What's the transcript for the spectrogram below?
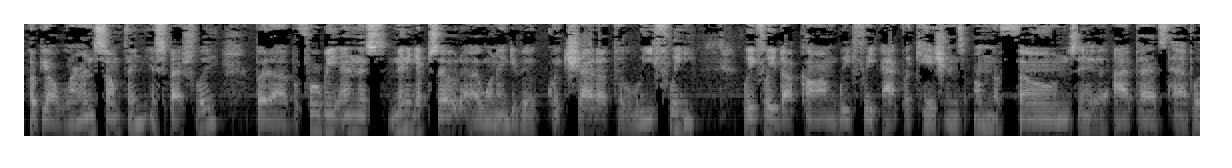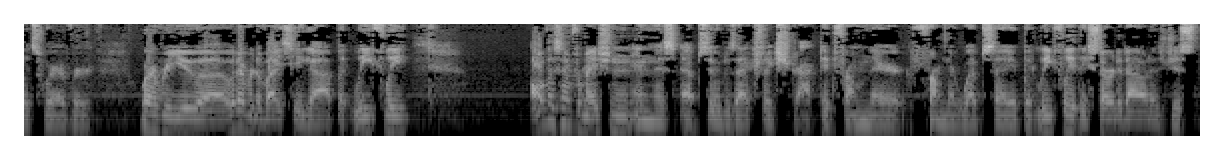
Hope you all learned something, especially. But uh, before we end this mini episode, I want to give a quick shout out to Leafly, Leafly.com, Leafly applications on the phones, uh, iPads, tablets, wherever, wherever you, uh, whatever device you got. But Leafly all this information in this episode was actually extracted from their from their website. But Leafly, they started out as just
